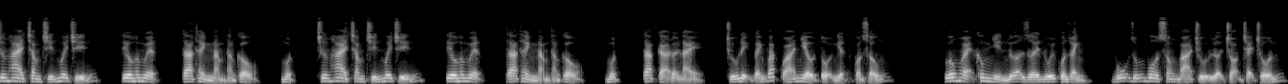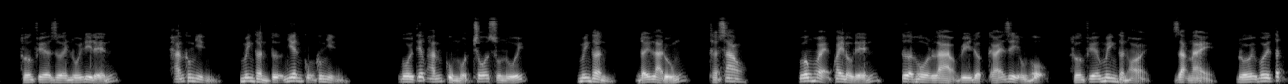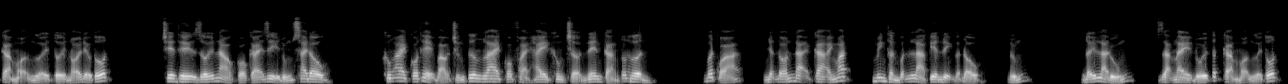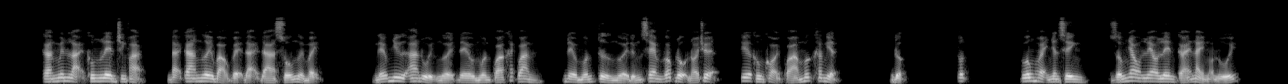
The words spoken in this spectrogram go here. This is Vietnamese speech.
chương hai trăm chín mươi chín, tiêu hâm nguyệt, ta thành nằm thắng cầu một, chương hai trăm chín mươi chín, tiêu hâm nguyệt, ta thành nằm thắng cầu một, ta cả đời này, chú định đánh bắt quá nhiều tội nghiệt còn sống. Vương huệ không nhìn nữa dưới núi quân doanh, vũ dũng vô song bá chủ lựa chọn chạy trốn, hướng phía dưới núi đi đến. Hắn không nhìn, minh thần tự nhiên cũng không nhìn. Bồi tiếp hắn cùng một chỗ xuống núi. Minh thần, đấy là đúng, thật sao? Vương huệ quay đầu đến, tựa hồ là vì được cái gì ủng hộ, hướng phía minh thần hỏi, dạng này, đối với tất cả mọi người tới nói đều tốt. Trên thế giới nào có cái gì đúng sai đâu? Không ai có thể bảo chứng tương lai có phải hay không trở nên càng tốt hơn. Bất quá, nhận đón đại ca ánh mắt, minh thần vẫn là kiên định gật đầu, đúng. Đấy là đúng, dạng này đối tất cả mọi người tốt. Càng nguyên lại không lên chinh phạt, đại ca ngươi bảo vệ đại đa số người mệnh. Nếu như an ủi người đều muốn quá khách quan, đều muốn từ người đứng xem góc độ nói chuyện, kia không khỏi quá mức khắc nghiệt. Được. Tốt. Vương huệ nhân sinh, giống nhau leo lên cái này ngọn núi.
